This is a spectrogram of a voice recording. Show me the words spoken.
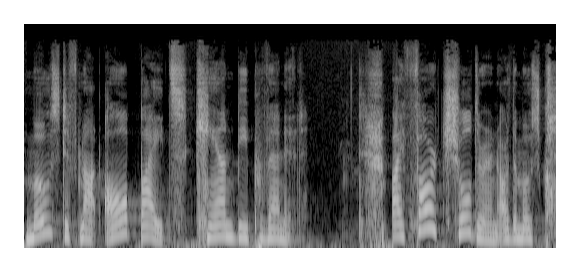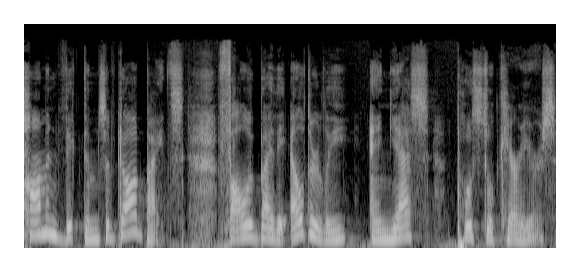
most, if not all, bites can be prevented. By far, children are the most common victims of dog bites, followed by the elderly and, yes, postal carriers.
